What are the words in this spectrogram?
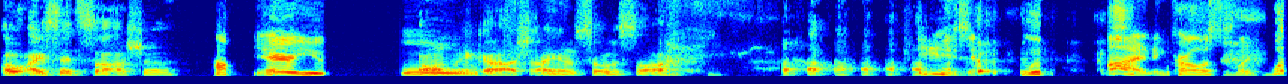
Oh, I said Sasha. How Yeah. dare you? Oh my gosh, I am so sorry. Jeez, it blew my. And Carlos is like, "What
